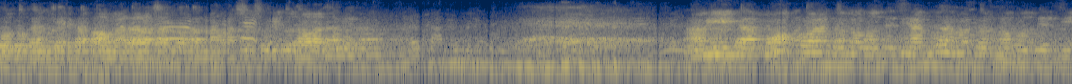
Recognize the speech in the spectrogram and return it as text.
গতকালকে একটা পাওনা দ্বারা তার কথা না শেষ করে তো যাওয়া যাবে না আমি এটা মত করার জন্য বলতেছি না বোঝানোর জন্য বলতেছি।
